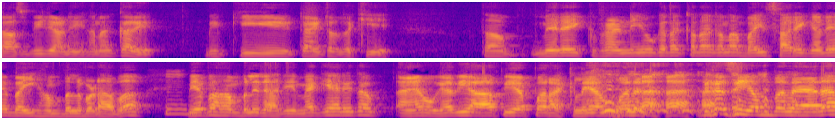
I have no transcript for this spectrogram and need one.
10 20 ਜਾਣੇ ਹਨਾ ਘਰੇ ਵੀ ਕੀ ਟਾਈਟਲ ਰੱਖੀਏ। ਤਾਂ ਮੇਰੇ ਇੱਕ ਫਰੈਂਡ ਨਹੀਂ ਉਹ ਕਹਿੰਦਾ ਕਹਿੰਦਾ ਕਹਿੰਦਾ ਬਾਈ ਸਾਰੇ ਕਹਿੰਦੇ ਆ ਬਾਈ ਹੰਬਲ ਬੜਾ ਵਾ। ਵੀ ਆਪਾਂ ਹੰਬਲ ਹੀ ਰੱਖ ਦਈਏ। ਮੈਂ ਕਿਹਾ ਯਾਰ ਇਹ ਤਾਂ ਐ ਹੋ ਗਿਆ ਵੀ ਆਪ ਹੀ ਆਪਾਂ ਰੱਖ ਲਿਆ ਹੰਬਲ ਵੀ ਅਸੀਂ ਹੰਬਲ ਹੈ ਨਾ।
